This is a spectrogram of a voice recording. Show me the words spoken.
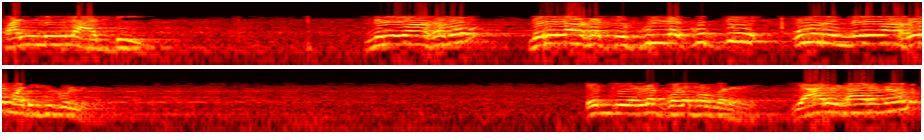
பள்ளியில அடி. நிர்வாகமும் நிர்வாகத்துக்குள்ள குத்து ஊர் நிர்வாகமும் அடித்துக் கொள்ளுது எங்க எல்லாம் குழப்பம் வருது. யாரு காரணம்?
